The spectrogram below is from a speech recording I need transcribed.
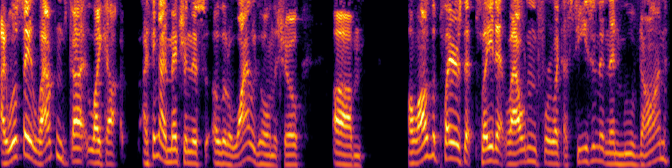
I will say Loudoun's got like uh, I think I mentioned this a little while ago on the show. Um, a lot of the players that played at Loudoun for like a season and then moved on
